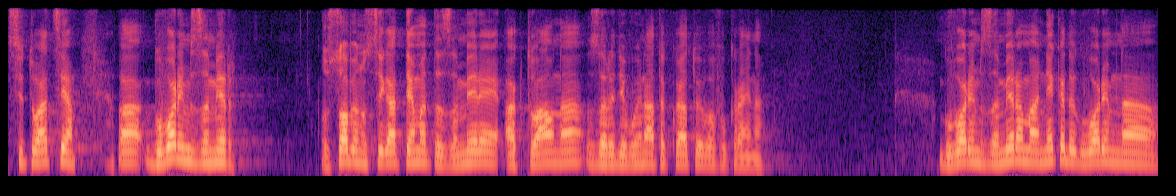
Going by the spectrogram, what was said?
ситуация. А, говорим за мир. Особено сега темата за мир е актуална заради войната, която е в Украина. Говорим за мир, ама нека да говорим на,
